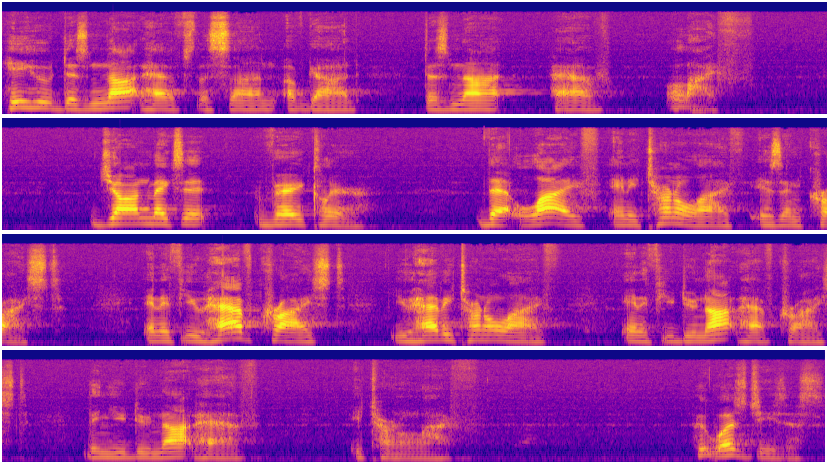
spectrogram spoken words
He who does not have the Son of God does not have life. John makes it very clear that life and eternal life is in Christ. And if you have Christ, you have eternal life. And if you do not have Christ, then you do not have eternal life. Who was Jesus?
